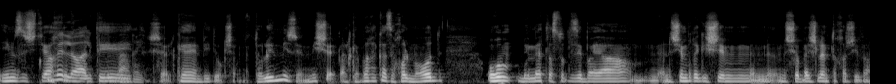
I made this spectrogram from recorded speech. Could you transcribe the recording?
אם זה שתייה חברתית, של, כן, בדיוק, תלוי מי זה, מי שעל קיבה ריקה זה יכול מאוד, או באמת לעשות איזה בעיה, אנשים רגישים, משבש להם את החשיבה.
